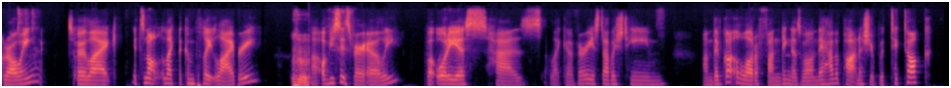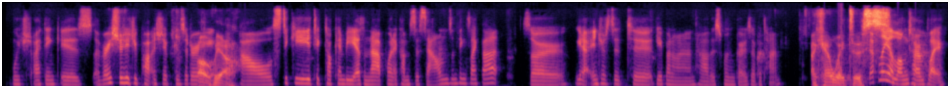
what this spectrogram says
growing. So like it's not like the complete library. Mhm. Uh, obviously, it's very early, but Audius has like a very established team. Um, they've got a lot of funding as well, and they have a partnership with TikTok, which I think is a very strategic partnership considering Oh, yeah. how sticky TikTok can be as an app when it comes to sounds and things like that. So yeah, interested to keep an eye on how this one goes over time. I can't wait to Definitely a long term play.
